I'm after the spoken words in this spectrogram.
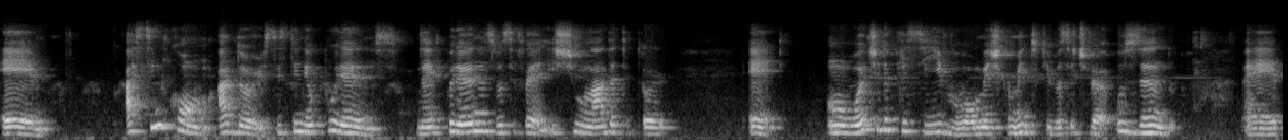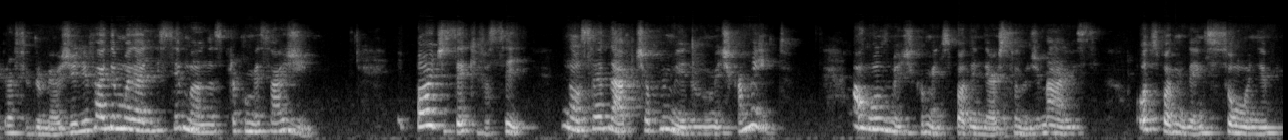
É, assim como a dor se estendeu por anos, né? Por anos você foi ali estimulado a ter dor. É, um antidepressivo ou medicamento que você estiver usando é, para fibromialgia, ele vai demorar ali semanas para começar a agir. Pode ser que você não se adapte ao primeiro medicamento. Alguns medicamentos podem dar sono demais, outros podem dar insônia,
